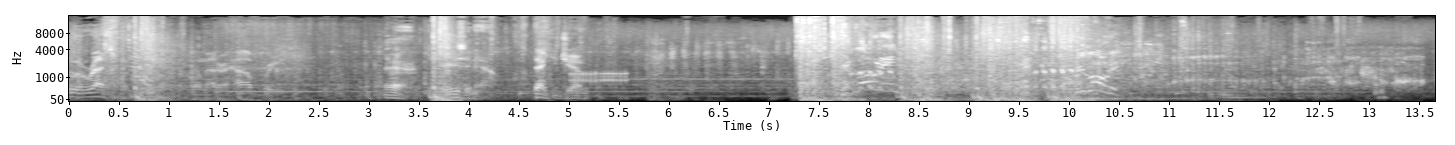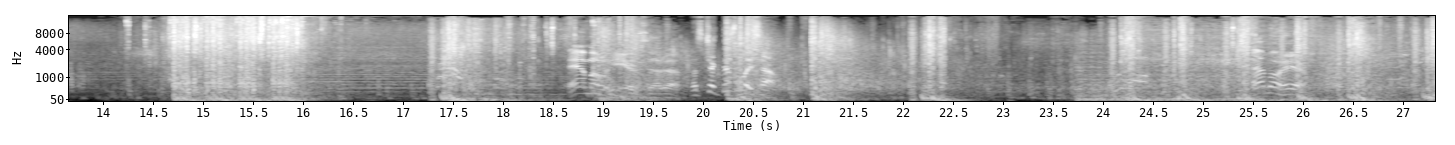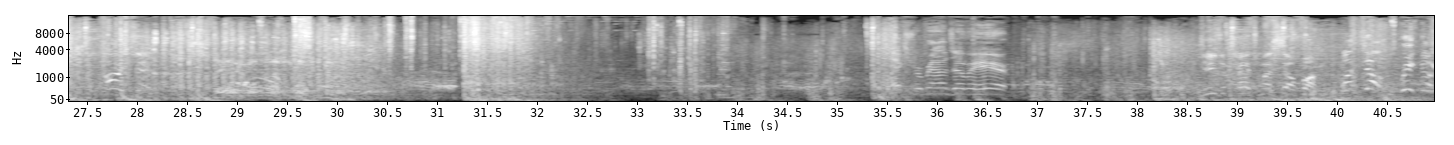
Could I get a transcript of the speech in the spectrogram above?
To a respite, no matter how brief. There. Easy now. Thank you, Jim. Reloading. Reloading! Ammo here. That up. Let's check this place out. Ammo here. Extra rounds over here. Need to patch myself up. What's up? Rico!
